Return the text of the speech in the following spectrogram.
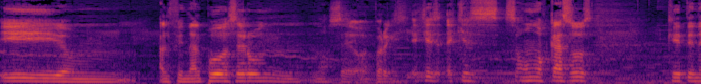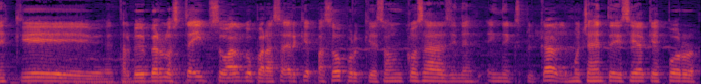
Y mm, al final pudo ser un, no sé, pero es que, es que son unos casos que tenés que tal vez ver los tapes o algo para saber qué pasó porque son cosas ine- inexplicables. Mucha gente decía que es por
